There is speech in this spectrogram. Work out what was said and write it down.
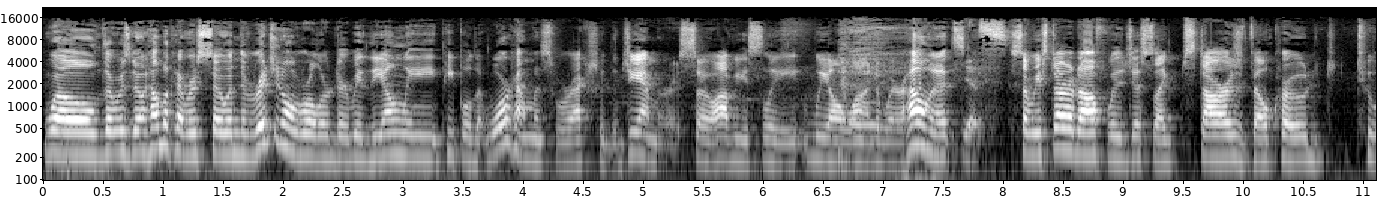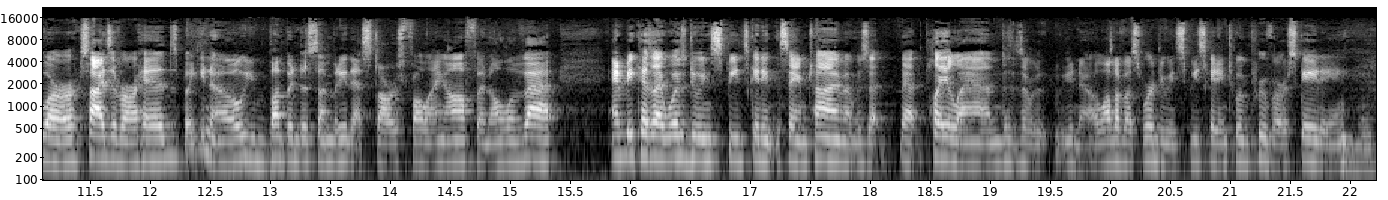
Well, there was no helmet covers, so in the original roller derby, the only people that wore helmets were actually the jammers. So obviously, we all wanted to wear helmets. Yes. So we started off with just like stars velcroed to our sides of our heads, but you know, you bump into somebody, that star's falling off, and all of that. And because I was doing speed skating at the same time, it was at, at Playland. so, You know, a lot of us were doing speed skating to improve our skating.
